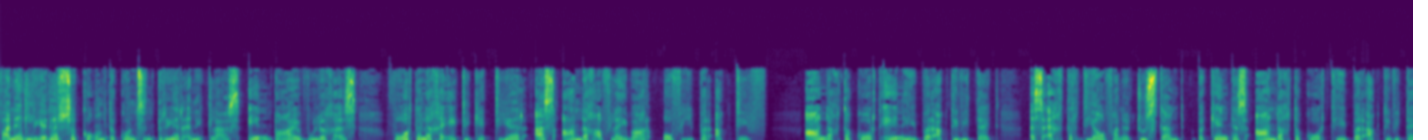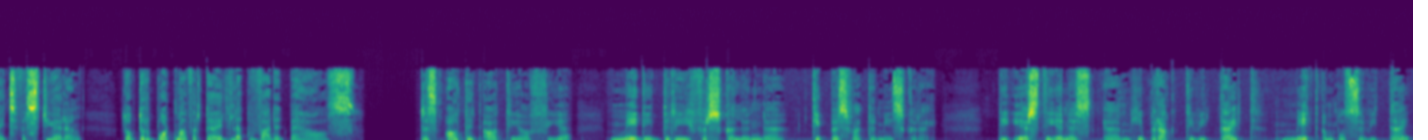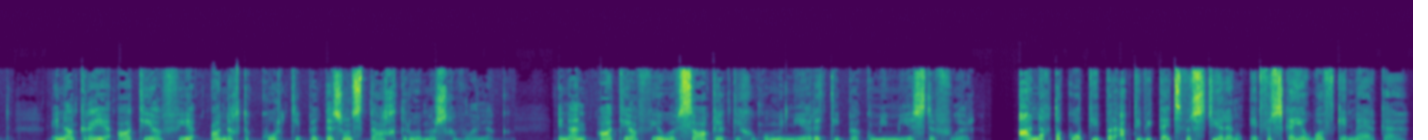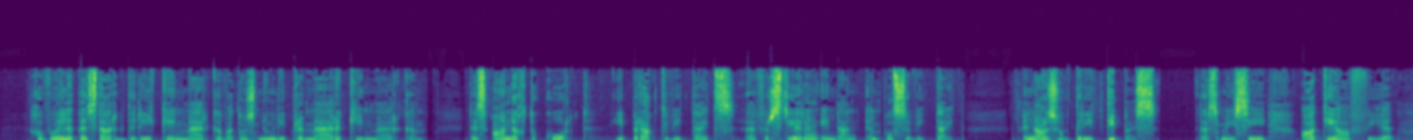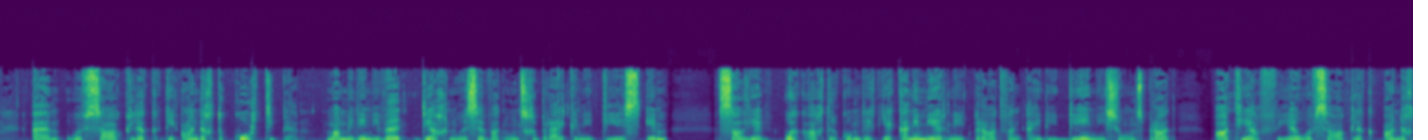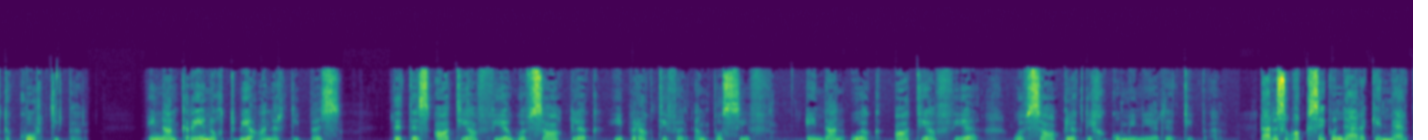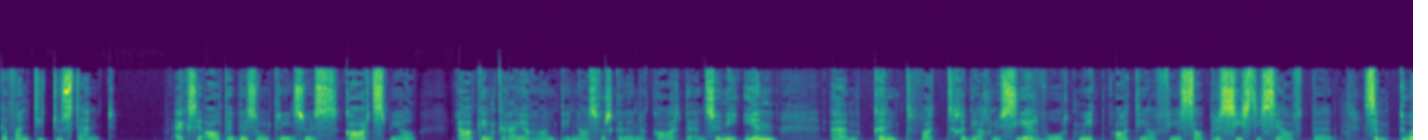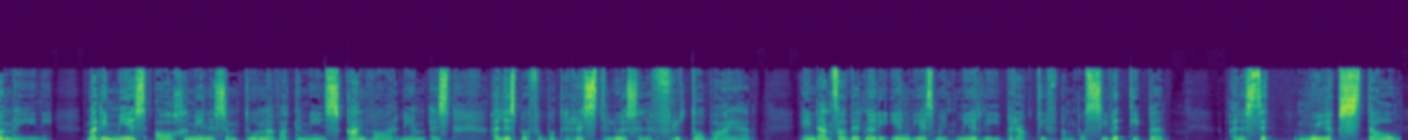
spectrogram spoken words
Wanneer leerders sukkel om te konsentreer in die klas en baie woelig is, word hulle geetiketeer as aandagafleibaar of hiperaktief. Aandagtekort en hiperaktiwiteit is egter deel van 'n toestand bekend as aandagtekort hiperaktiwiteitsversteuring. Dr. Botma verduidelik wat dit behels. Dis altyd ATHV met die drie verskillende tipes wat 'n mens kry. Die eerste een is ehm um, hiperaktiwiteit met impulsiwiteit en dan kry jy ATHV aandagtekort tipe, dis ons dagdromers gewoonlik. En dan ATHV hoofsaaklik die gekombineerde tipe kom die meeste voor. Aandagtekort hiperaktiwiteitsversteuring het verskeie hoofkenmerke. Gewoonlik is daar 3 kenmerke wat ons noem die primêre kenmerke. Dis aandagtekort, hiperaktiwiteitsversteuring en dan impulsiwiteit en daar is ook drie tipes. As mens sê ATHV, ehm um, hoofsaaklik die aandagtekort tipe, maar met die nuwe diagnose wat ons gebruik in die DSM, sal jy ook agterkom dat jy kan nie meer net praat van ADD nie, so ons praat ATHV hoofsaaklik aandagtekort tipe. En dan kry jy nog twee ander tipes. Dit is ATHV hoofsaaklik hiperaktief en impulsief en dan ook ATHV, hoofsaaklik die gekombineerde tipe. Daar is ook sekondêre kenmerke van die toestand. Ek sê altyd dis omtrent soos kaart speel. Elkeen kry 'n hand en daar's verskillende kaarte in. So nie een ehm um, kind wat gediagnoseer word met ATHV sal presies dieselfde simptome hê nie. Maar die mees algemene simptome wat 'n mens kan waarneem is hulle is byvoorbeeld rusteloos, hulle vroetel baie, En dan sal dit nou die een wees met meer die hiperaktief impulsiewe tipe. Hulle sit moeilik stil.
